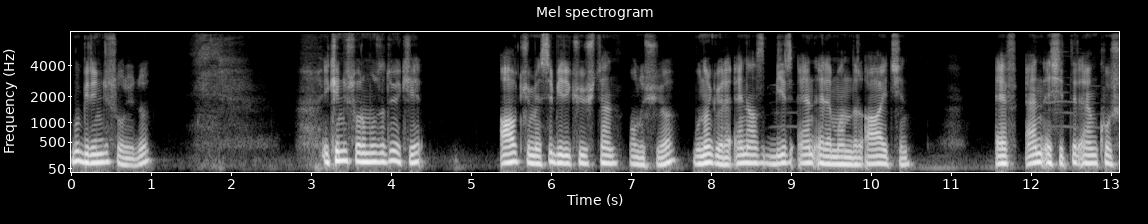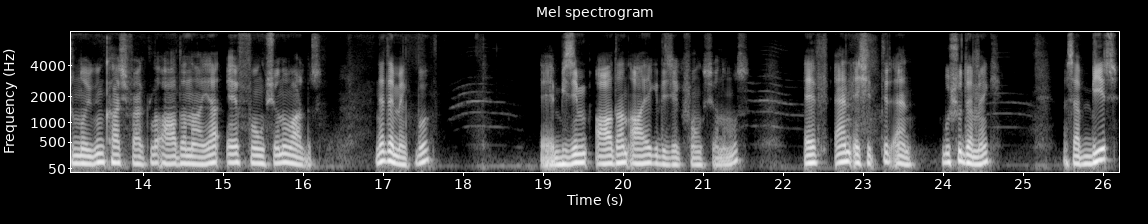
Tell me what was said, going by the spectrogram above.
bu birinci soruydu. İkinci sorumuzda diyor ki A kümesi 1 2 3'ten oluşuyor. Buna göre en az bir n elemandır A için f n eşittir m koşuluna uygun kaç farklı A'dan A'ya f fonksiyonu vardır. Ne demek bu? Ee, bizim A'dan A'ya gidecek fonksiyonumuz. f n eşittir n. Bu şu demek. Mesela 1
